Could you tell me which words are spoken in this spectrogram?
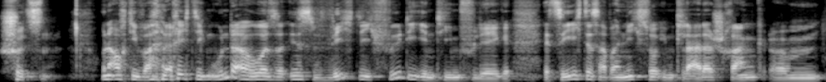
schützen. Und auch die Wahl der richtigen Unterhose ist wichtig für die Intimpflege. Jetzt sehe ich das aber nicht so im Kleiderschrank ähm,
